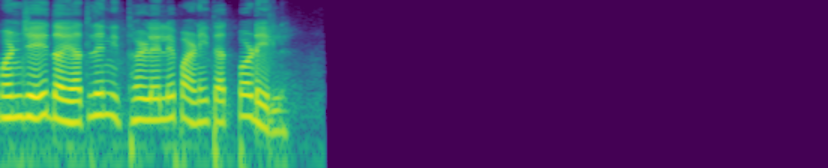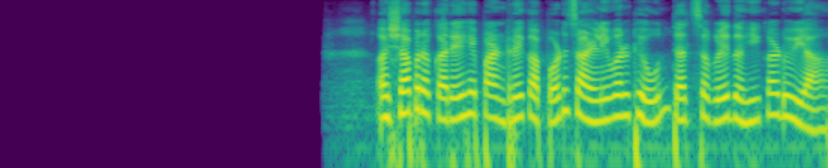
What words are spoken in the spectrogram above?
म्हणजे दह्यातले निथळलेले पाणी त्यात पडेल. अशा प्रकारे हे पांढरे कापड चाळणीवर ठेवून त्यात सगळे दही काढूया.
